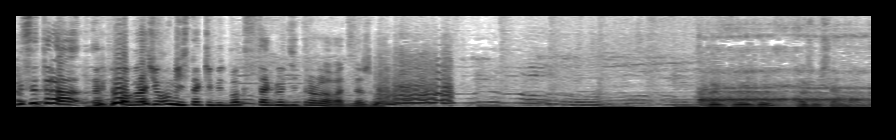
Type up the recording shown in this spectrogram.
My sobie teraz wyobraził umieć taki beatbox i tak ludzi trollować na żywo. Guj, guj, już myślałem.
